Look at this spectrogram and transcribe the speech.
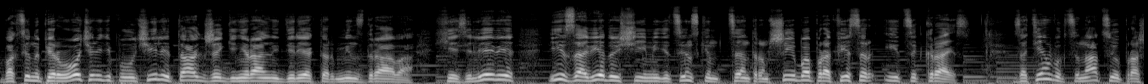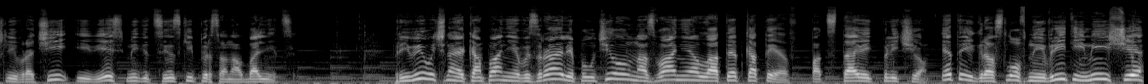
Вакцину в первую очередь получили также генеральный директор Минздрава Хези Леви и заведующий медицинским центром Шиба профессор Ицек Крайс. Затем вакцинацию прошли врачи и весь медицинский персонал больницы. Прививочная кампания в Израиле получила название «Латет Катев» – «подставить плечо». Это игра слов на иврите, имеющая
